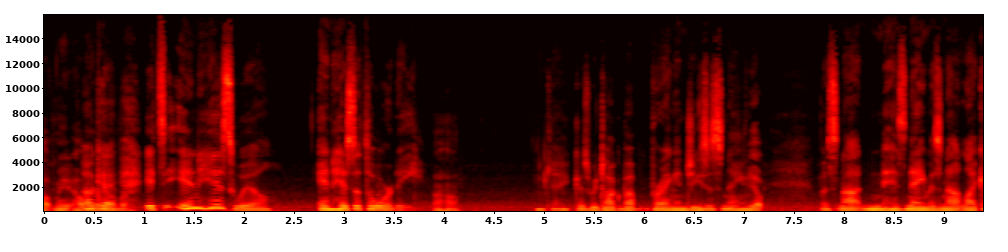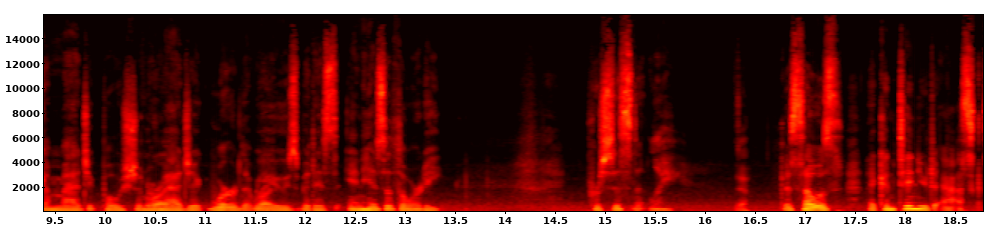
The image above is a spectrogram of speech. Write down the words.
Help me help me Okay. remember. It's in His will and His authority. Uh huh. Okay. Because we talk about praying in Jesus' name. Yep. It's not, His name is not like a magic potion or Right. magic word that we Right. use, but it's in His authority persistently. Yeah. Because those that continue to ask,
